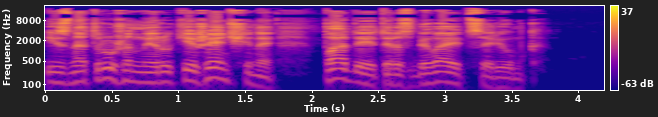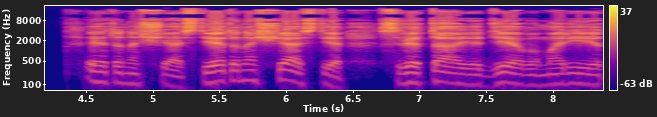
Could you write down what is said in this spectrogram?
из натруженной руки женщины падает и разбивается рюмка. Это на счастье, это на счастье, святая Дева Мария,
